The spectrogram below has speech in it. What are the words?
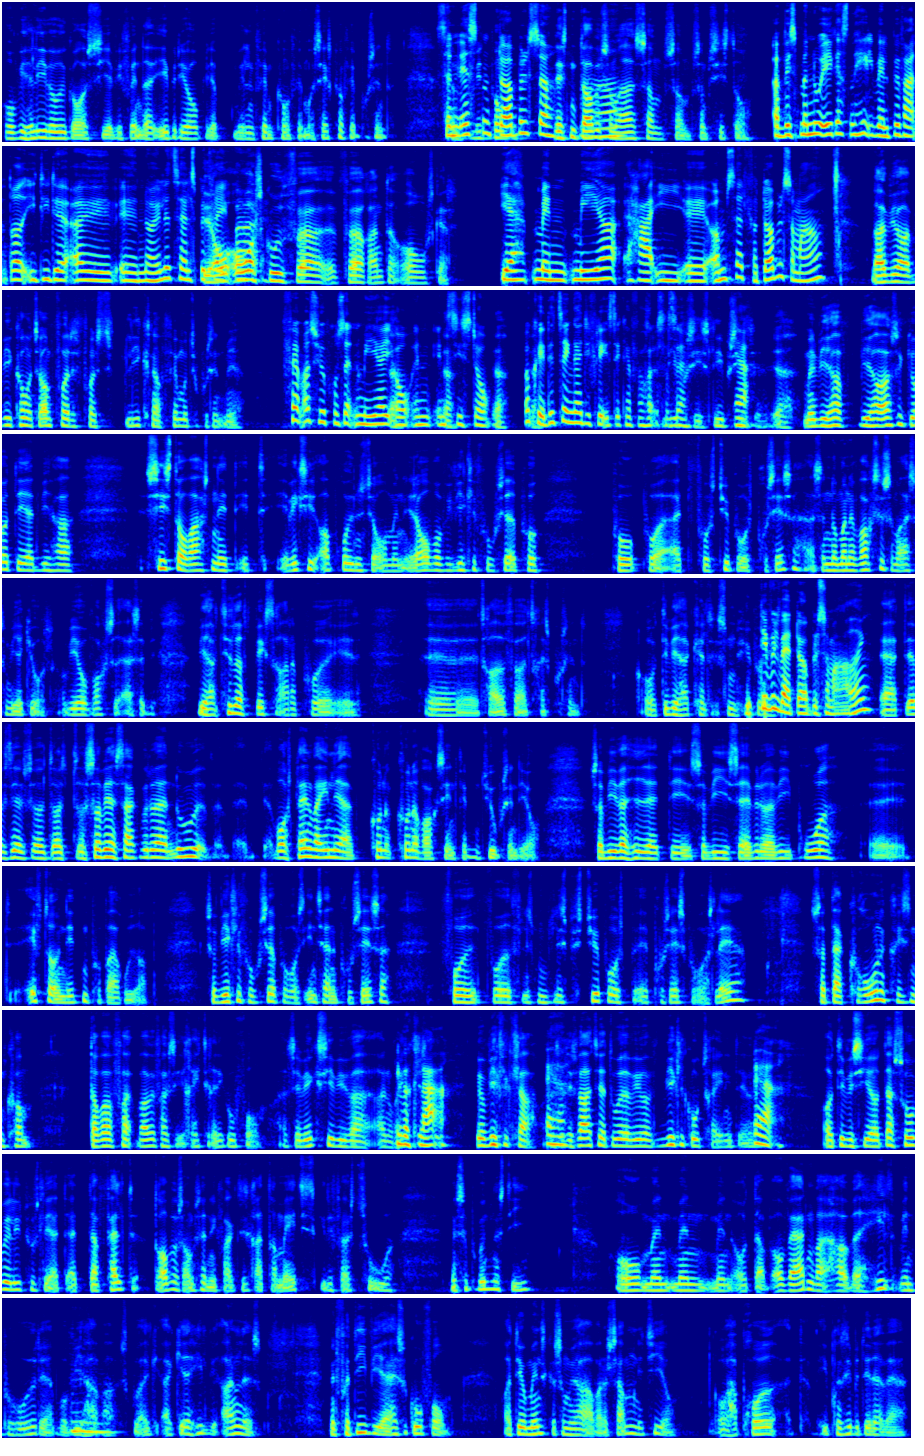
Og vi har lige været ude i går og sige, at vi forventer, at EBIT i år bliver mellem 5,5 og 6,5 procent. Så, så næsten dobbelt så? Næsten dobbelt ja. så meget som, som, som sidste år. Og hvis man nu ikke er sådan helt velbevandret i de der øh, øh, nøgletalsbegreber... Det er overskud før, før renter og skat. Ja, men mere har I øh, omsat for dobbelt så meget? Nej, vi, har, vi kommer til at omfatte for lige knap 25 procent mere. 25 procent mere i ja, år end, end ja, sidste år? Ja, okay, ja. det tænker jeg, at de fleste kan forholde sig lige til. Præcis, lige præcis, ja. ja. Men vi har, vi har også gjort det, at vi har... Sidste år var sådan et, et jeg vil ikke sige et oprydningsår, men et år, hvor vi virkelig fokuserede på, på, på at få styr på vores processer. Altså når man er vokset så meget, som vi har gjort, og vi har jo vokset, altså vi, vi har tidligere haft vækstretter på øh, øh, 30, 40, 50 procent. Og det vi har kaldt sådan hyper... Det vil være dobbelt så meget, ikke? Ja, det, det, så, så, så vil jeg sagt, ved du hvad, nu, vores plan var egentlig at kun, kun at vokse en 15-20 procent i år. Så vi, hvad hedder det, så vi sagde, ved du hvad, vi bruger øh, efteråret 19 på bare at rydde op. Så virkelig fokuseret på vores interne processer, fået, fået ligesom, lidt styr på vores øh, processer på vores lager. Så da coronakrisen kom, der var, var vi faktisk i rigtig, rigtig god form. Altså jeg vil ikke sige, at vi var... Vi var klar. Vi var virkelig klar. Ja. Altså, det svarer til, at du, at vi var virkelig god træning. Det var. Ja. Og det vil sige, at der så vi lige pludselig, at, at der faldt droppets omsætning faktisk ret dramatisk i de første to uger. Men så begyndte den at stige. Og, men, men, men, og, der, og verden var, har været helt vendt på hovedet der, hvor vi mm. har skulle agere helt anderledes. Men fordi vi er i så god form, og det er jo mennesker, som vi har arbejdet sammen i 10 år, og har prøvet at, i princippet det der at være,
